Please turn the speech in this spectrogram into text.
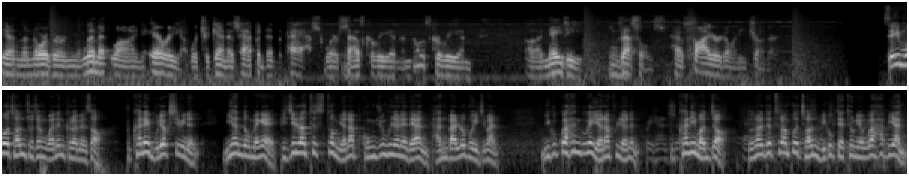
in the northern limit line area, which again has happened in the past, where South Korean and North Korean uh, Navy vessels have fired on each other. 세이모 전 조정관은 그러면서 북한의 무력 시위는 미한 동맹의 비질런트 스톰 연합 공중훈련에 대한 반발로 보이지만 미국과 한국의 연합훈련은 북한이 먼저 도널드 트럼프 전 미국 대통령과 합의한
